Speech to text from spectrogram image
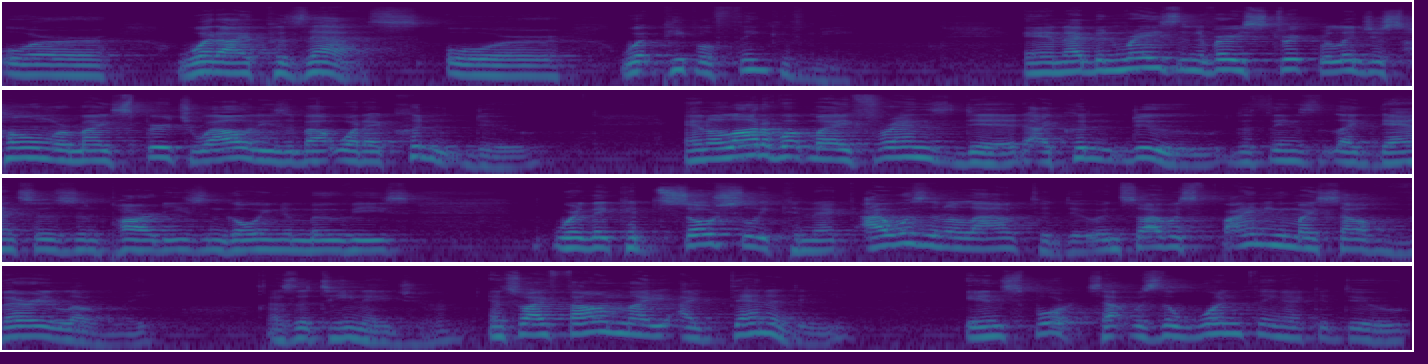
or what I possess or what people think of me. And I've been raised in a very strict religious home where my spirituality is about what I couldn't do. And a lot of what my friends did, I couldn't do. The things like dances and parties and going to movies where they could socially connect, I wasn't allowed to do. And so I was finding myself very lonely as a teenager. And so I found my identity in sports. That was the one thing I could do.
